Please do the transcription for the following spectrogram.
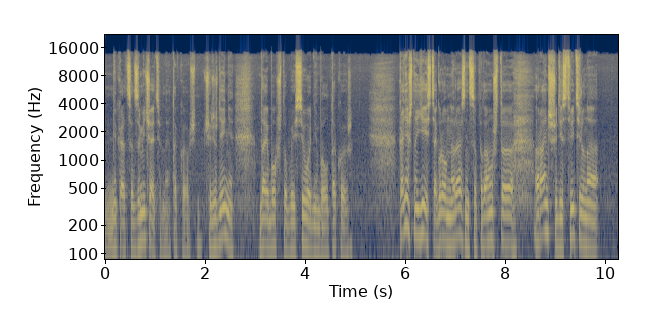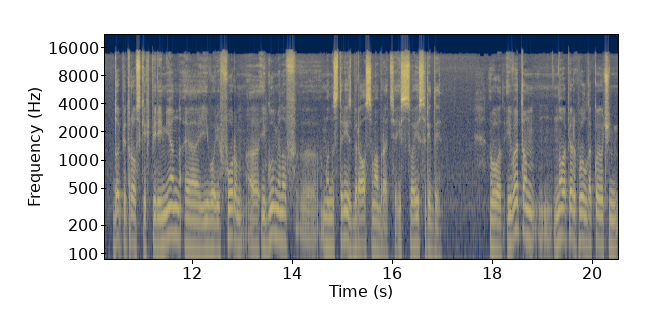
Мне кажется, это замечательное такое общем, учреждение. Дай бог, чтобы и сегодня было такое же. Конечно, есть огромная разница, потому что раньше действительно до Петровских перемен, э, его реформ, э, игуменов монастырей избирал самобратья из своей среды. Вот. И в этом, ну, во-первых, был такой очень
